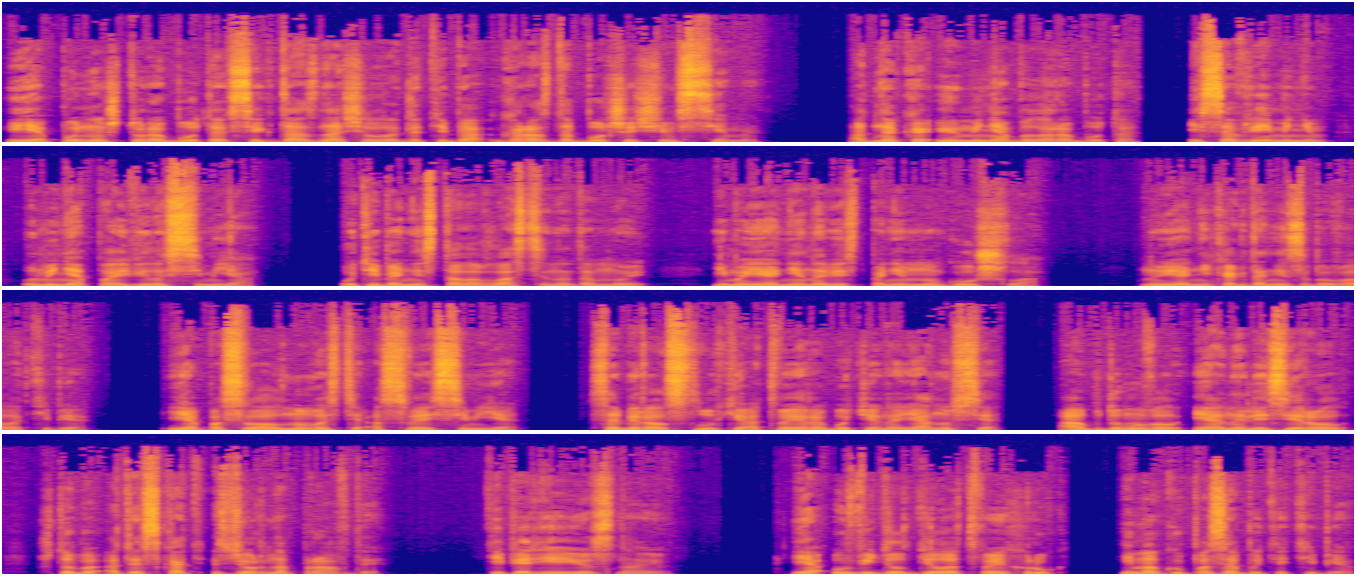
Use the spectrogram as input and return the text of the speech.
И я понял, что работа всегда значила для тебя гораздо больше, чем все мы. Однако и у меня была работа, и со временем у меня появилась семья. У тебя не стало власти надо мной, и моя ненависть понемногу ушла. Но я никогда не забывал о тебе. Я посылал новости о своей семье, собирал слухи о твоей работе на Янусе, обдумывал и анализировал, чтобы отыскать зерна правды. Теперь я ее знаю. Я увидел дело твоих рук и могу позабыть о тебе.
